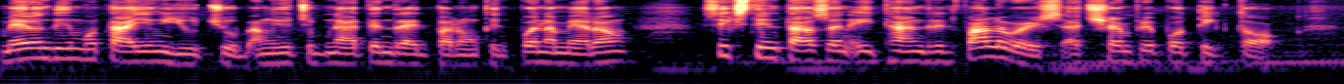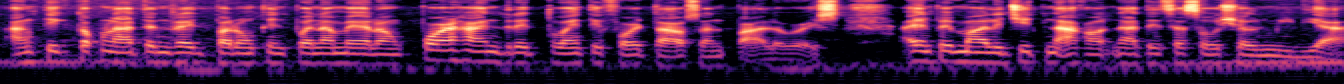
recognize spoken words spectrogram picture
Meron din po tayong YouTube. Ang YouTube natin, Red Parungkin po, na merong 16,800 followers. At syempre po TikTok. Ang TikTok natin, Red Parungkin po, na merong 424,000 followers. Ayun po yung mga legit na account natin sa social media.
